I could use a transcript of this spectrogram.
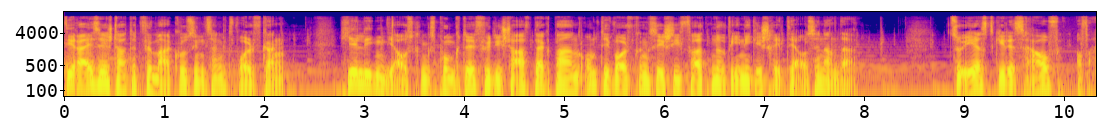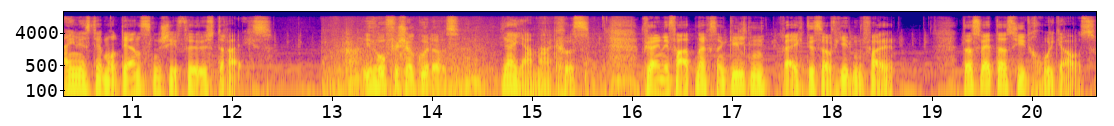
Die Reise startet für Markus in St. Wolfgang. Hier liegen die Ausgangspunkte für die Schafbergbahn und die Wolfgangsee-Schifffahrt nur wenige Schritte auseinander. Zuerst geht es rauf auf eines der modernsten Schiffe Österreichs. Ich hoffe, es schaut gut aus. Ja, ja, Markus. Für eine Fahrt nach St. Gilgen reicht es auf jeden Fall. Das Wetter sieht ruhig aus.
